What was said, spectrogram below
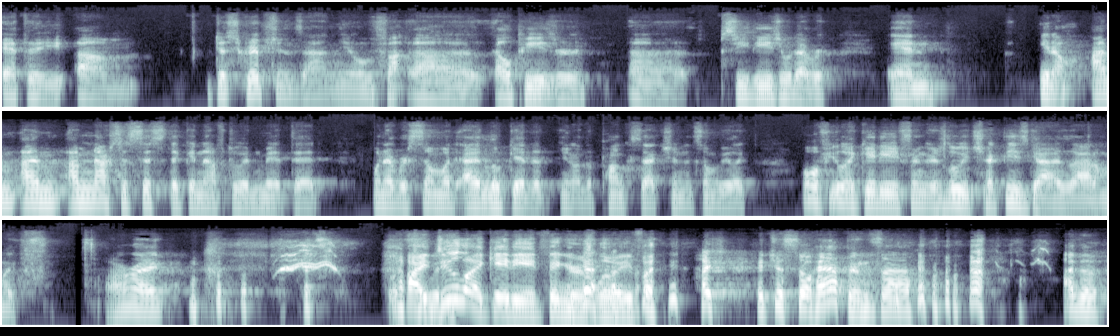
at the um, descriptions on you know uh, LPs or uh, CDs or whatever, and you know, I'm I'm I'm narcissistic enough to admit that whenever someone I look at you know, the punk section and somebody like, oh, if you like 88 Fingers Louie, check these guys out. I'm like, all right. I do like 88 Fingers, Louie, But I, it just so happens uh, I have a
